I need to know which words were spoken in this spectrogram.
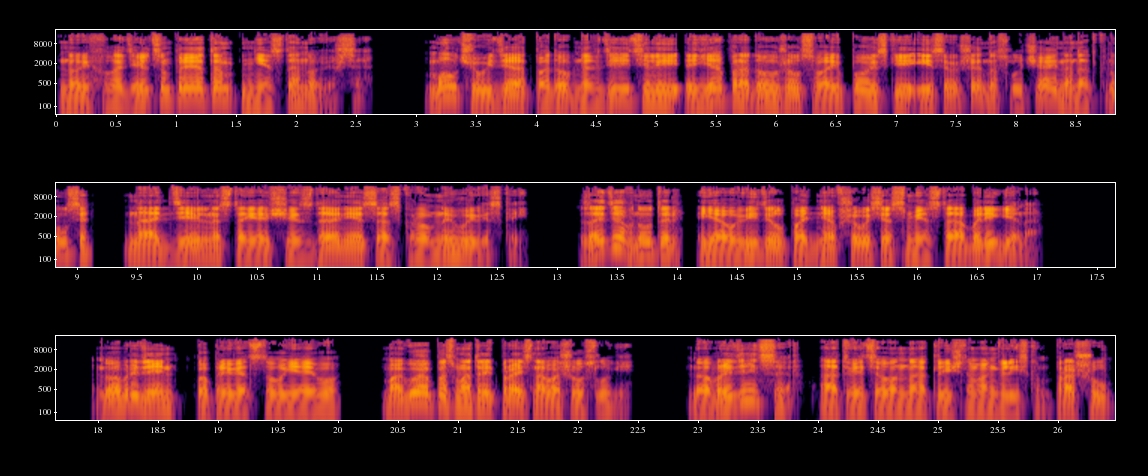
но их владельцем при этом не становишься. Молча уйдя от подобных деятелей, я продолжил свои поиски и совершенно случайно наткнулся на отдельно стоящее здание со скромной вывеской. Зайдя внутрь, я увидел поднявшегося с места аборигена. «Добрый день», — поприветствовал я его. Могу я посмотреть прайс на ваши услуги?» «Добрый день, сэр», — ответил он на отличном английском. «Прошу».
